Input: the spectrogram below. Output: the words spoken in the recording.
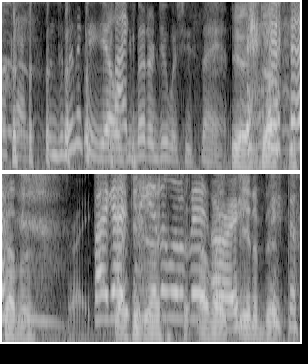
Okay. When Domenica yells, Bye. you better do what she's saying. Yeah, duck to cover. That's right. Bye, guys. Thank See you in a little bit. All right, All right. see you in a bit.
